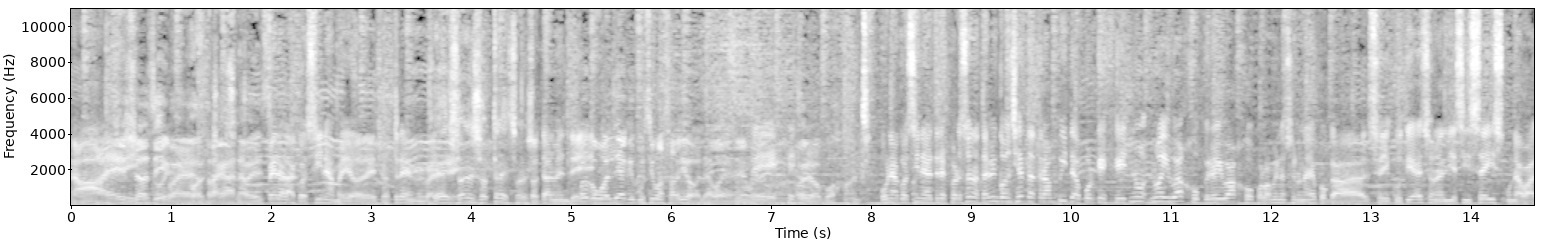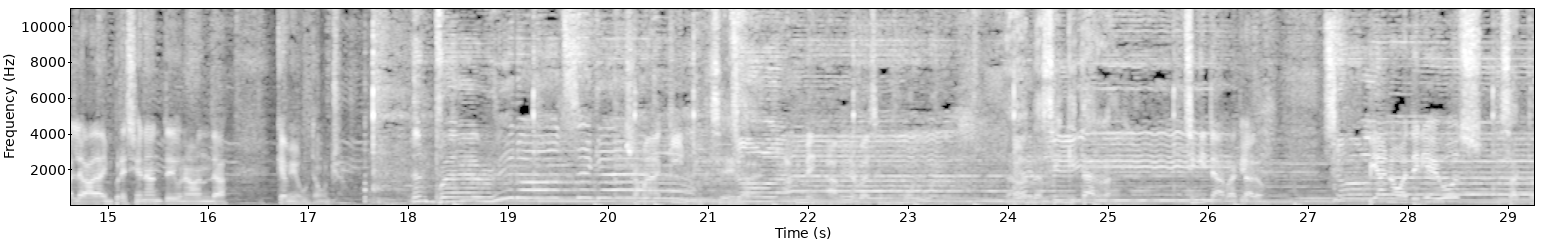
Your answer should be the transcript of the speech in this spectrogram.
No, a sí, ellos, sí, bueno, otra gana a veces. Pero la cocina medio de ellos tres, me Eh, parece. son esos tres, son esos Totalmente. Fue como el día que pusimos a Viola, bueno, eh, Sí. bueno, bueno, Poncho. Una cocina de tres personas, también con cierta trampita, porque es que no, no hay bajo, pero hay bajo, por lo menos en una época se discutía eso, en el 16, una balada impresionante de una banda que a mí me gusta mucho. Llamada King. Sí, A mí, me, a mí me parece muy bueno. La banda sin guitarra. Sin guitarra, claro. Piano, batería y voz. Exacto.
